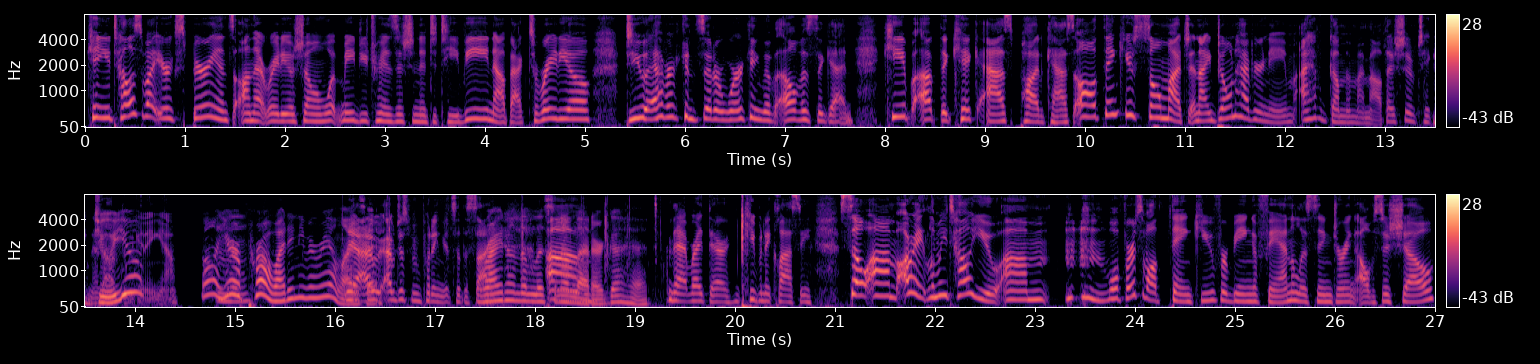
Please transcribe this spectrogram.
Can you tell us about your experience on that radio show and what made you transition into TV, now back to radio? Do you ever consider working with Elvis again? Keep up the kick ass podcast. Oh, thank you so much. And I don't have your name. I have gum in my mouth. I should have taken it Do out at you? the beginning. Yeah. Oh, you're a pro. I didn't even realize Yeah, it. I, I've just been putting it to the side. right on the listener Um, letter. Go ahead. That right there, keeping it classy. So, um, all right, let me tell you. Um, well, first of all, thank you for being a fan and listening during Elvis's show.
